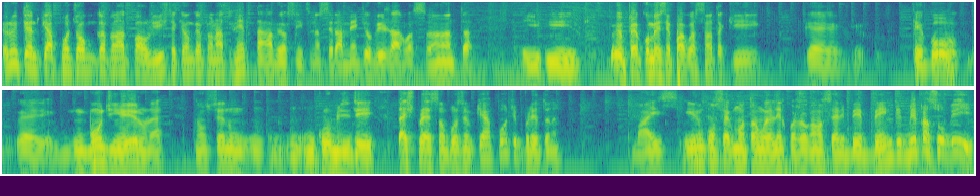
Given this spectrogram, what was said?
Eu não entendo que a Ponte joga um campeonato paulista, que é um campeonato rentável, assim, financeiramente. Eu vejo a Água Santa, e, e eu pego como exemplo a Água Santa, que é, pegou é, um bom dinheiro, né? Não sendo um, um- um clube de, de- da expressão, por exemplo, que é a Ponte Preta, né? Mas e não consegue montar um elenco para jogar uma Série B bem, bem para subir,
